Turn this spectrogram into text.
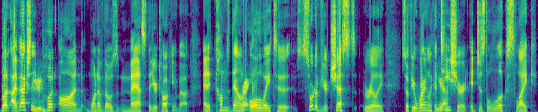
but i've actually mm-hmm. put on one of those masks that you're talking about and it comes down right. all the way to sort of your chest really so if you're wearing like a yeah. shirt it just looks like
